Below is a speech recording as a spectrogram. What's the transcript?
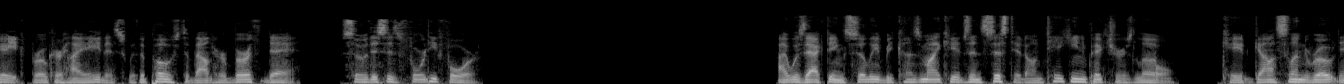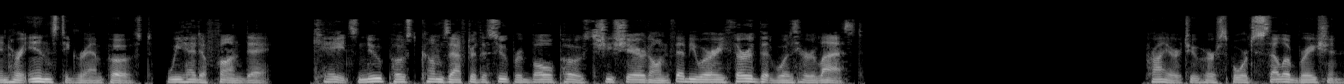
Kate broke her hiatus with a post about her birthday. So this is 44. I was acting silly because my kids insisted on taking pictures lol. Kate Gosselin wrote in her Instagram post. We had a fun day. Kate's new post comes after the Super Bowl post she shared on February 3 that was her last. Prior to her sports celebration,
